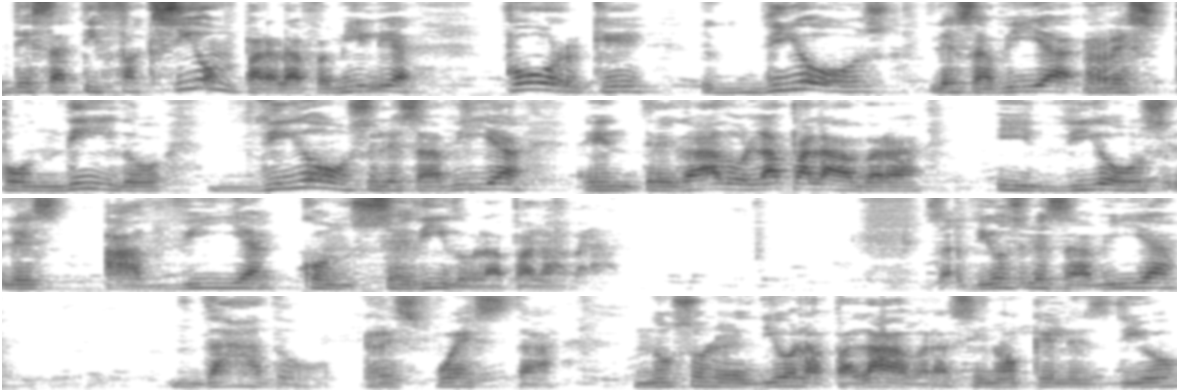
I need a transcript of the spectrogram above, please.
de, satisfacción para la familia, porque Dios les había respondido, Dios les había entregado la palabra y Dios les había concedido la palabra. O sea, Dios les había dado respuesta no solo les dio la palabra, sino que les dio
